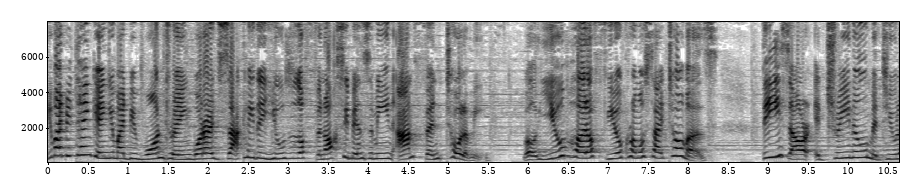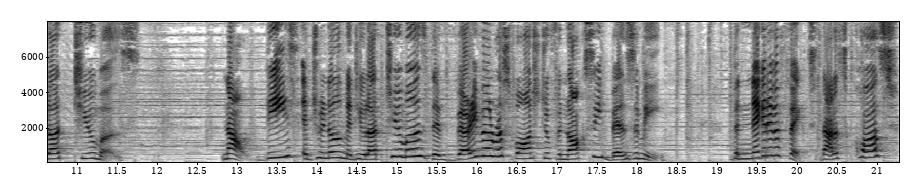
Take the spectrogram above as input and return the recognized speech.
you might be thinking, you might be wondering what are exactly the uses of phenoxybenzamine and phentolamine. Well, you've heard of pheochromocytomas. These are adrenal medulla tumors. Now, these adrenal medulla tumors, they very well respond to phenoxybenzamine. The negative effect that is caused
